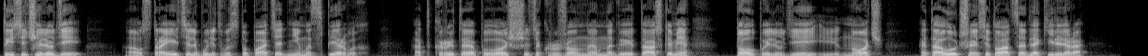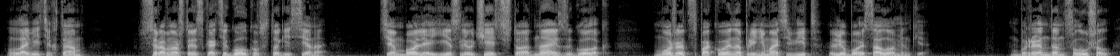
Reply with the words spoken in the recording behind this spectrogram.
тысячи людей – а устроитель будет выступать одним из первых. Открытая площадь, окруженная многоэтажками, толпы людей и ночь — это лучшая ситуация для киллера. Ловить их там — все равно, что искать иголку в стоге сена. Тем более, если учесть, что одна из иголок может спокойно принимать вид любой соломинки. Брендон слушал —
